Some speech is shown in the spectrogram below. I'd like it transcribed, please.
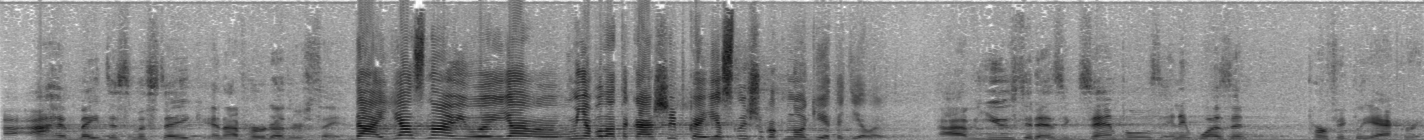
I have made this mistake and I've heard others say it. Да, я знаю, я, у меня была такая ошибка, и я слышу, как многие это делают. I've used it as examples, and it wasn't perfectly accurate.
